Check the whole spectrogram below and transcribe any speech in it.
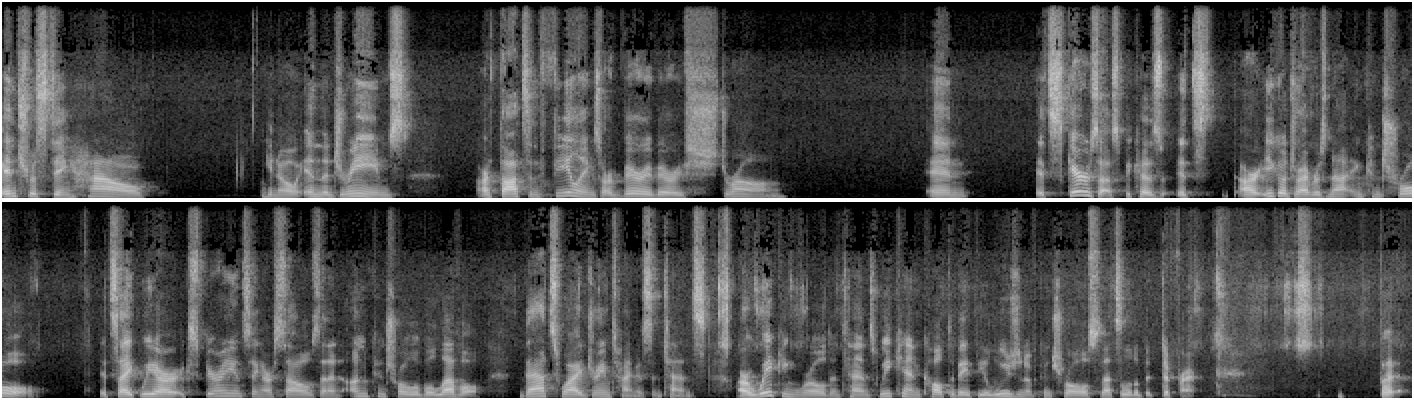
interesting how you know in the dreams our thoughts and feelings are very very strong and it scares us because it's our ego driver is not in control. It's like we are experiencing ourselves at an uncontrollable level. That's why dream time is intense. Our waking world intense. We can cultivate the illusion of control, so that's a little bit different. But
